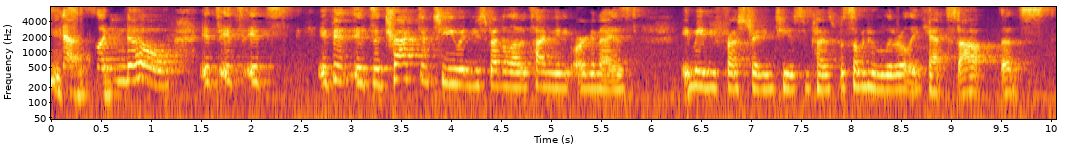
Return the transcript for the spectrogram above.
means. Yes, like no, it's it's it's if it, it's attractive to you and you spend a lot of time getting organized, it may be frustrating to you sometimes. But someone who literally can't stop, that's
